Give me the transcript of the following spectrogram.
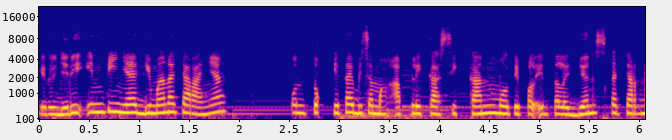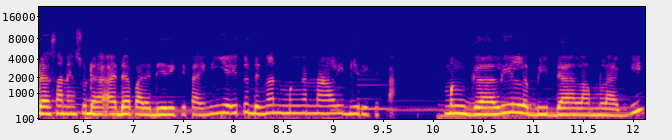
Gitu. Jadi intinya gimana caranya untuk kita bisa mengaplikasikan multiple intelligence kecerdasan yang sudah ada pada diri kita ini yaitu dengan mengenali diri kita menggali lebih dalam lagi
